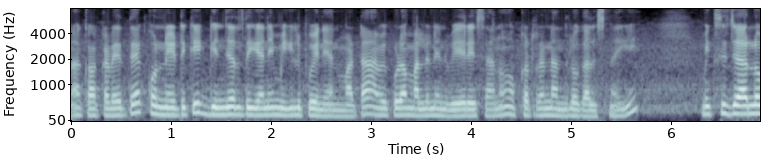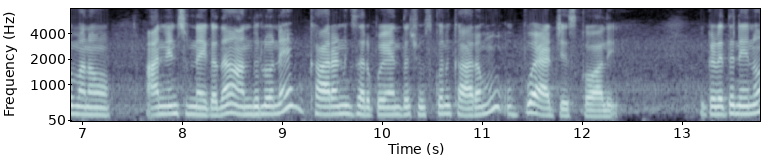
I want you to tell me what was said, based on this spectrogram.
నాకు అక్కడైతే కొన్నిటికి గింజలు తీయని మిగిలిపోయినాయి అనమాట అవి కూడా మళ్ళీ నేను వేరేసాను. ఒకటి రెండు అందులో కలిసినాయి. మిక్సీ జార్లో మనం ఆనియన్స్ ఉన్నాయి కదా అందులోనే కారానికి సరిపోయేంత చూసుకొని కారము ఉప్పు యాడ్ చేసుకోవాలి. ఇక్కడైతే నేను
